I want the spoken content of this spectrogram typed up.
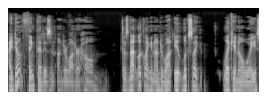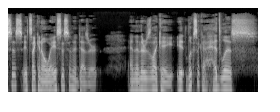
I don't think that is an underwater home. Does not look like an underwater. It looks like like an oasis. It's like an oasis in a desert. And then there's like a it looks like a headless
